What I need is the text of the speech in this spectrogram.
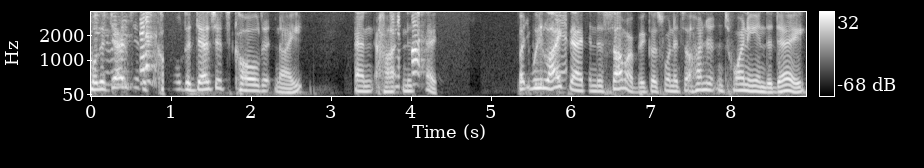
Well, the you're in desert is cold. The desert's cold at night and hot in the day. But we like Yeah. that in the summer because when it's 120 in the day,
